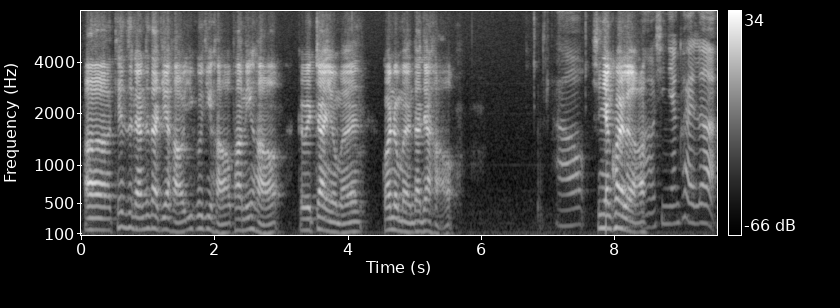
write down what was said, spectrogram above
呃，天赐良知大姐好，一勾记好，胖丁好，各位战友们、观众们，大家好，好，新年快乐啊！好，新年快乐，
